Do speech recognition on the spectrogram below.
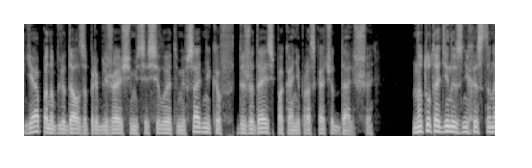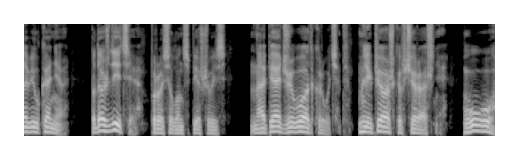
Я понаблюдал за приближающимися силуэтами всадников, дожидаясь, пока не проскачут дальше. Но тут один из них остановил коня. «Подождите», — бросил он, спешиваясь. «Опять живот крутит. Лепешка вчерашняя. у, -у,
